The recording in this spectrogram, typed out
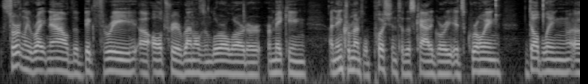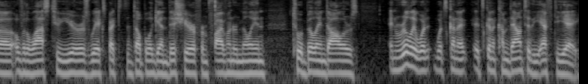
certainly right now, the big three, uh, Altria, Reynolds, and Lorillard, are, are making an incremental push into this category. It's growing, doubling uh, over the last two years. We expect it to double again this year from 500 million to a billion dollars. And really, what, what's going to it's going to come down to the FDA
